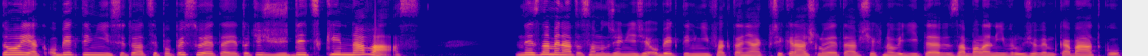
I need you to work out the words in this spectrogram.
To, jak objektivní situaci popisujete, je totiž vždycky na vás. Neznamená to samozřejmě, že objektivní fakta nějak přikrášlujete a všechno vidíte zabalený v růžovém kabátku.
